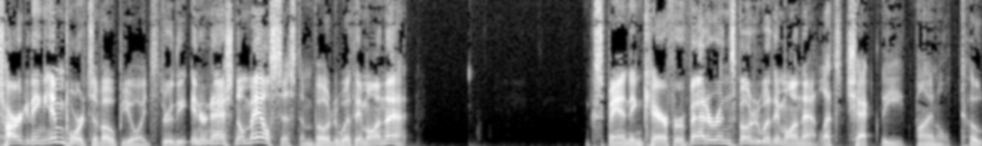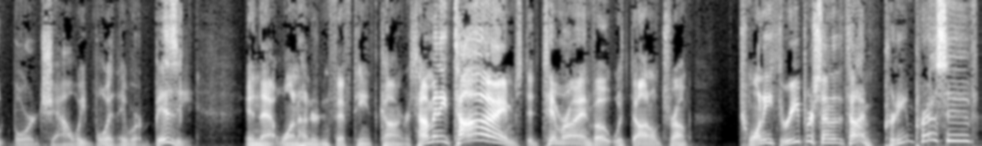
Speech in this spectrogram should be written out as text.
Targeting imports of opioids through the international mail system, voted with him on that. Expanding care for veterans, voted with him on that. Let's check the final tote board, shall we? Boy, they were busy in that 115th Congress. How many times did Tim Ryan vote with Donald Trump? 23% of the time. Pretty impressive.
